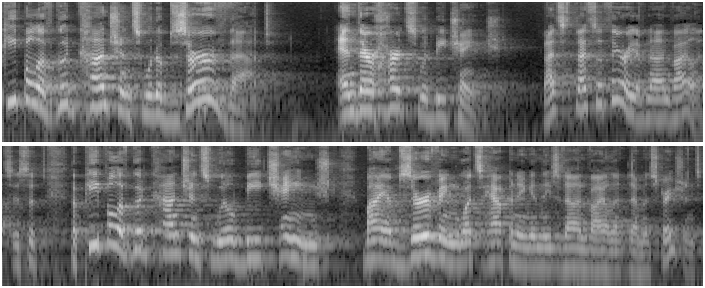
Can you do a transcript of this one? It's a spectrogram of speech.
people of good conscience would observe that and their hearts would be changed. That's, that's a theory of nonviolence, is that the people of good conscience will be changed by observing what's happening in these nonviolent demonstrations.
